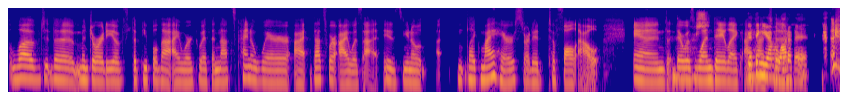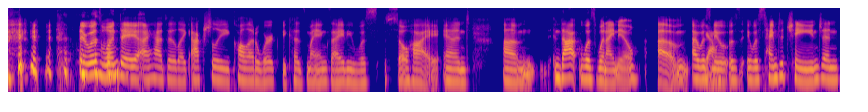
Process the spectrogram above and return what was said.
loved the majority of the people that I worked with. And that's kind of where I, that's where I was at is, you know, like my hair started to fall out. And oh there was one day like good I thing you have to, a lot of it. there was one day I had to like actually call out of work because my anxiety was so high. And um and that was when I knew. Um I was yeah. new it was it was time to change. And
